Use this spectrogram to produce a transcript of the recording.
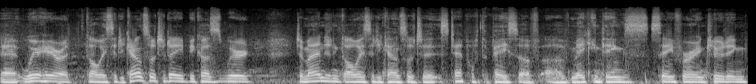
Uh, we're here at Galway City Council today because we're demanding Galway City Council to step up the pace of, of making things safer, including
